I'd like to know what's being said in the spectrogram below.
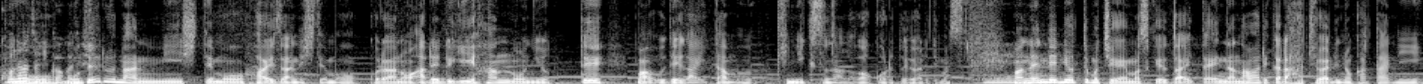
この辺りいかがモデルナにしてもファイザーにしてもこれはあのアレルギー反応によって、まあ、腕が痛む筋肉痛などが起こると言われています、まあ、年齢によっても違いますけど大体7割から8割の方に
